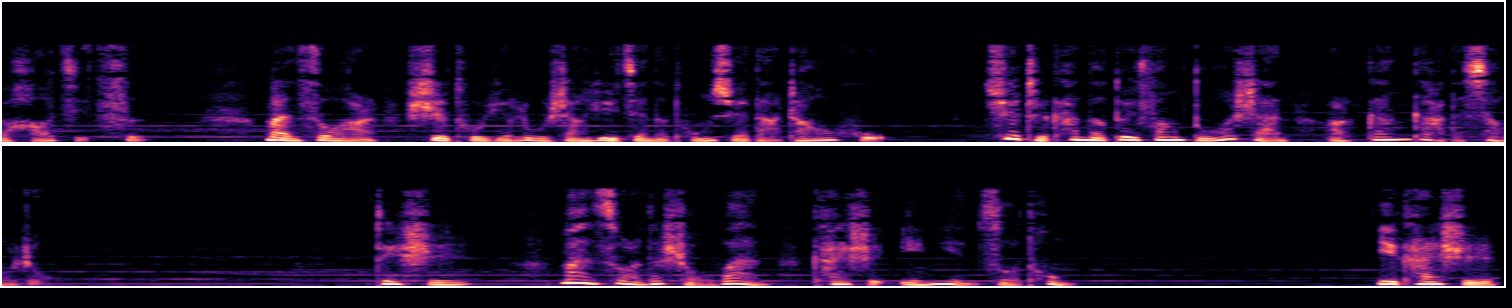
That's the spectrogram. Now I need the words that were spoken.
有好几次，曼苏尔试图与路上遇见的同学打招呼，却只看到对方躲闪而尴尬的笑容。这时，曼苏尔的手腕开始隐隐作痛。一开始，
